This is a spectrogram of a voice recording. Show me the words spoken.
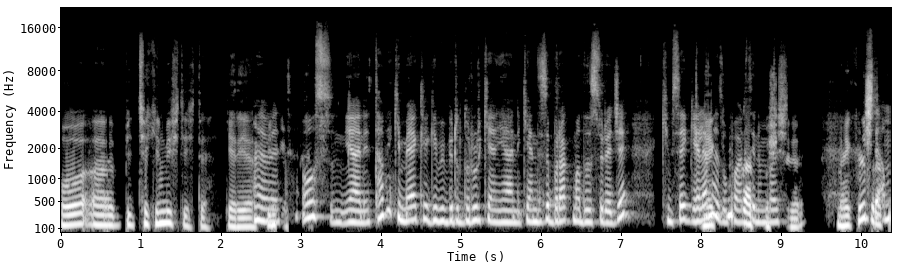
o e, bir çekilmişti işte geriye. Evet olsun yani tabii ki Merkel gibi biri dururken yani kendisi bırakmadığı sürece kimse gelemez o Merkel partinin başına. Merkel İşte ama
